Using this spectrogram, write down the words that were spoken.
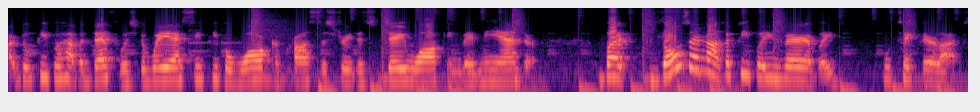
uh, do people have a death wish? The way I see people walk across the street, it's jaywalking, they meander. But those are not the people invariably who take their lives.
